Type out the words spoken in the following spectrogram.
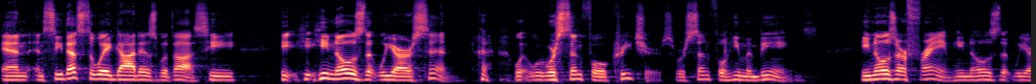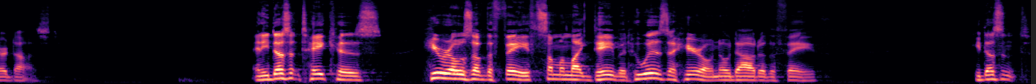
And, and see, that's the way God is with us. He, he, he knows that we are sin. We're sinful creatures, we're sinful human beings. He knows our frame, He knows that we are dust. And He doesn't take His heroes of the faith, someone like David, who is a hero, no doubt, of the faith, He doesn't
